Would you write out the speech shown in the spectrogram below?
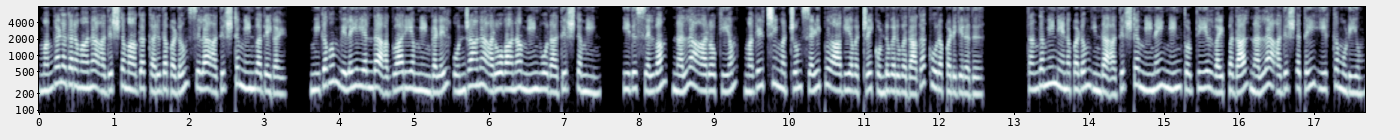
மங்களகரமான அதிர்ஷ்டமாக கருதப்படும் சில அதிர்ஷ்ட மீன் வகைகள். மிகவும் விலையுயர்ந்த அக்வாரியம் மீன்களில் ஒன்றான அரோவானா மீன் ஓர் அதிர்ஷ்ட மீன். இது செல்வம் நல்ல ஆரோக்கியம் மகிழ்ச்சி மற்றும் செழிப்பு ஆகியவற்றை கொண்டுவருவதாக கூறப்படுகிறது. தங்கமீன் எனப்படும் இந்த அதிர்ஷ்ட மீனை மீன் தொட்டியில் வைப்பதால் நல்ல அதிர்ஷ்டத்தை ஈர்க்க முடியும்.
